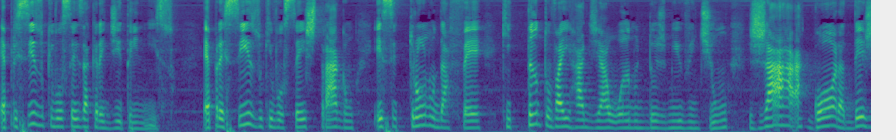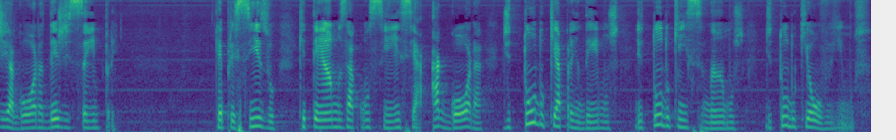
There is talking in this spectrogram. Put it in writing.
É preciso que vocês acreditem nisso. É preciso que vocês tragam esse trono da fé que tanto vai irradiar o ano de 2021, já agora, desde agora, desde sempre. É preciso que tenhamos a consciência agora de tudo que aprendemos, de tudo que ensinamos, de tudo que ouvimos.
